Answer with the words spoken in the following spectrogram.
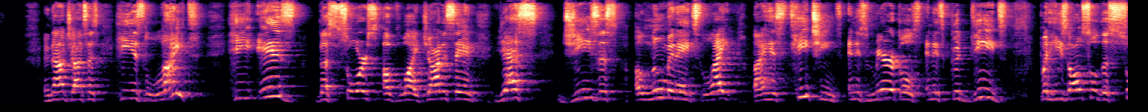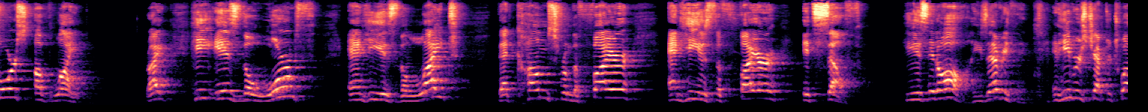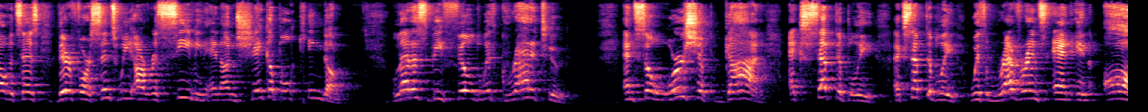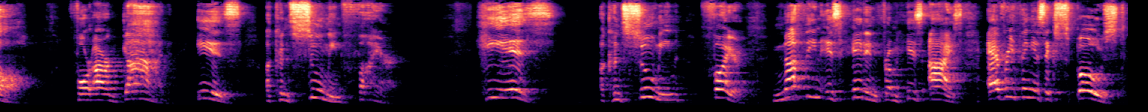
And now John says, He is light. He is the source of light. John is saying, yes, Jesus illuminates light by his teachings and his miracles and his good deeds, but he's also the source of light, right? He is the warmth and he is the light that comes from the fire, and he is the fire itself. He is it all. He's everything. In Hebrews chapter 12, it says, Therefore, since we are receiving an unshakable kingdom, let us be filled with gratitude. And so worship God acceptably, acceptably with reverence and in awe. For our God is a consuming fire. He is a consuming fire. Nothing is hidden from his eyes. Everything is exposed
